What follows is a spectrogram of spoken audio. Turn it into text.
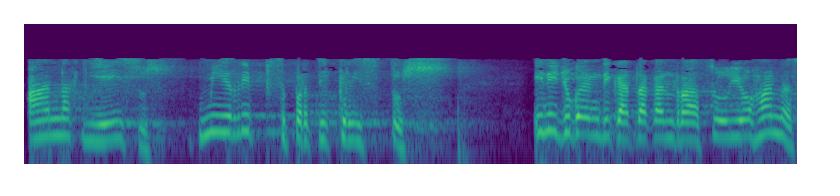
Anak Yesus, mirip seperti Kristus. Ini juga yang dikatakan Rasul Yohanes.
